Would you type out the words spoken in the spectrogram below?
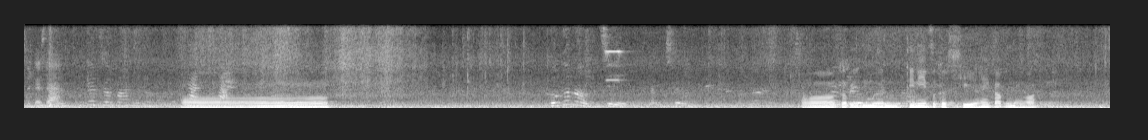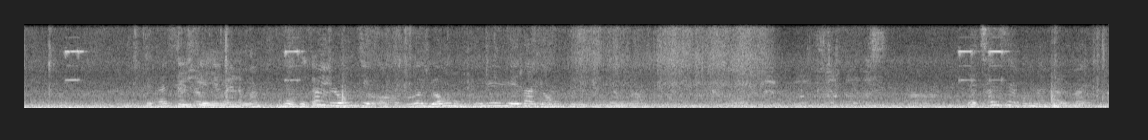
진짜. อ กระดาษ 그게 좀 빠지는 อ๋อ 그건 없지, 삼촌. อ๋อ ก็เป็นเหมือนที่นี่ปกติเสียให้ครับอย่างเหรอ เดี๋ยวถ้าสีเขียวอย่างนั้นละมั้งโอ้โหคือกัน 이 롱지, 어, 그거 영, 유리 위에다 영 그리는 거. 어, 내 천세 보면 얼마 했나?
